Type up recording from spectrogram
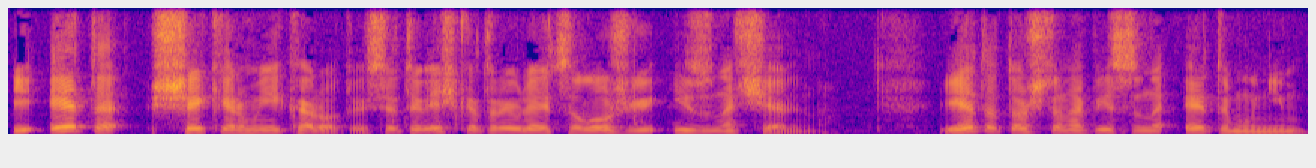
И это шекер миикаро, то есть это вещь, которая является ложью изначально. И это то, что написано этому ним,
